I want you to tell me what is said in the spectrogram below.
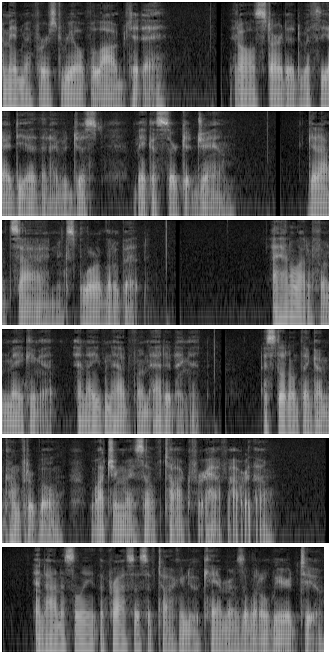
I made my first real vlog today. It all started with the idea that I would just make a circuit jam, get outside and explore a little bit. I had a lot of fun making it, and I even had fun editing it. I still don't think I'm comfortable watching myself talk for a half hour though. And honestly, the process of talking to a camera is a little weird too.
